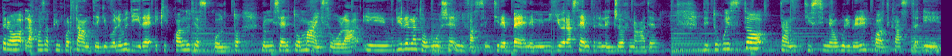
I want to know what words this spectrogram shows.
Però la cosa più importante che volevo dire è che quando ti ascolto non mi sento mai sola e udire la tua voce mi fa sentire bene, mi migliora sempre le giornate. Detto questo, tantissimi auguri per il podcast e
